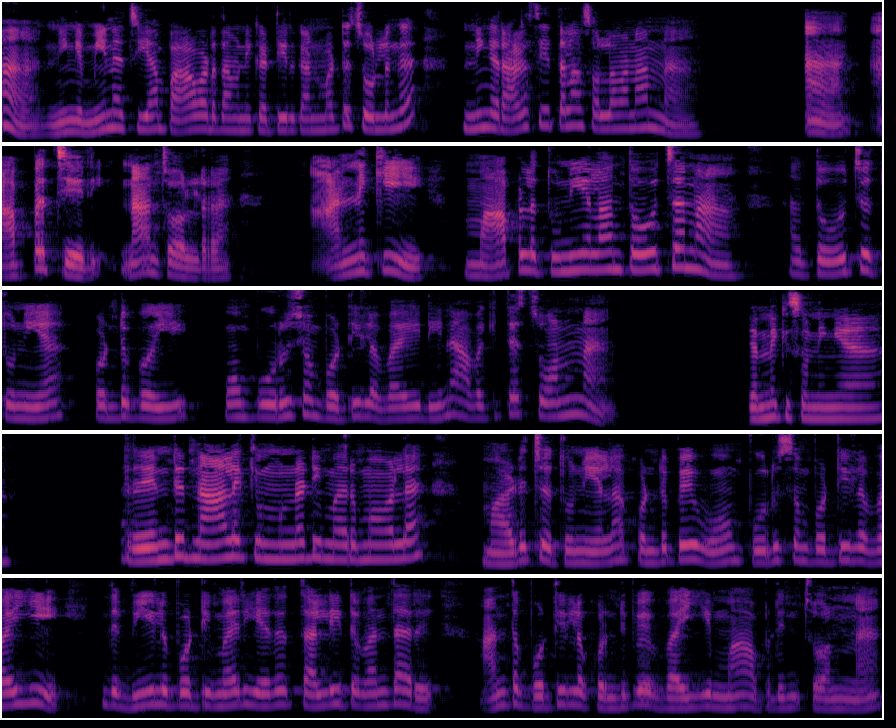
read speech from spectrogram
ஆ நீங்க மீனாட்சி ஏன் பாவாடை தாவணி கட்டியிருக்கான்னு மட்டும் சொல்லுங்க. நீங்க ரகசியத்தெல்லாம் சொல்ல வேணாம்னு. ஆ அப்ப சரி நான் சொல்றேன். அன்னைக்கு மாப்பிள்ளை துணியெல்லாம் துவைச்சனா? துவைச்ச துணியை கொண்டு போய் உன் புருஷன் பொட்டியில வைடின்னு அவகிட்ட சொன்னேன். என்னைக்கு சொன்னீங்க? ரெண்டு நாளைக்கு முன்னாடி மருமவள மடிச்ச துணியெல்லாம் கொண்டு போய் உன் புருஷன் பொட்டியில வை. இந்த வீலு பொட்டி மாதிரி ஏதோ தள்ளிட்டு வந்தாரு. அந்த பொட்டியில கொண்டு போய் வையுமா அப்படின்னு சொன்னேன்.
